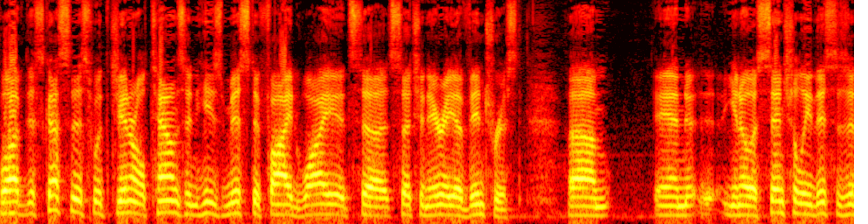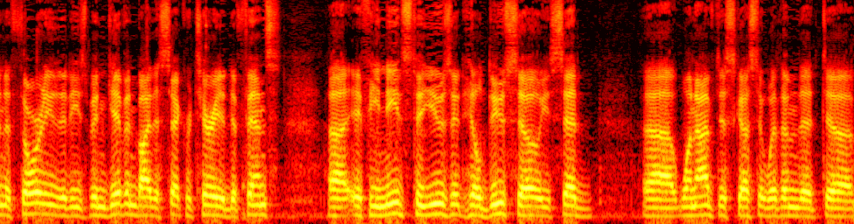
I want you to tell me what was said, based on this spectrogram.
Well, I've discussed this with General Townsend. He's mystified why it's uh, such an area of interest. Um, and uh, you know, essentially, this is an authority that he's been given by the Secretary of Defense. Uh, if he needs to use it, he'll do so. He said uh, when I've discussed it with him that uh,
